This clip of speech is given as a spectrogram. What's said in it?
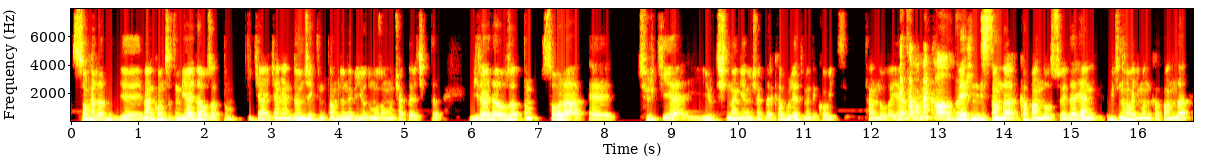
Sonra e, ben kontratımı bir ay daha uzattım. İki ayken yani dönecektim tam. Dönebiliyordum o zaman uçaklara çıktı. Bir ay daha uzattım. Sonra e, Türkiye yurt dışından gelen uçakları kabul etmedi Covid'den dolayı. Ve tamamen kaldı. Ve Hindistan'da kapandı o sürede. Yani bütün havalimanı kapandı.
